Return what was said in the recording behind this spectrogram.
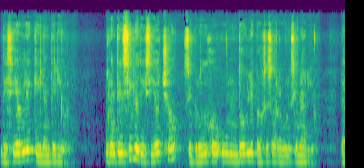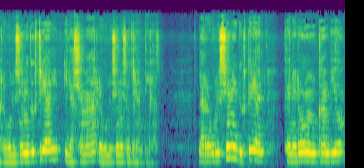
deseable que el anterior. Durante el siglo XVIII se produjo un doble proceso revolucionario, la revolución industrial y las llamadas revoluciones atlánticas. La revolución industrial generó un cambio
